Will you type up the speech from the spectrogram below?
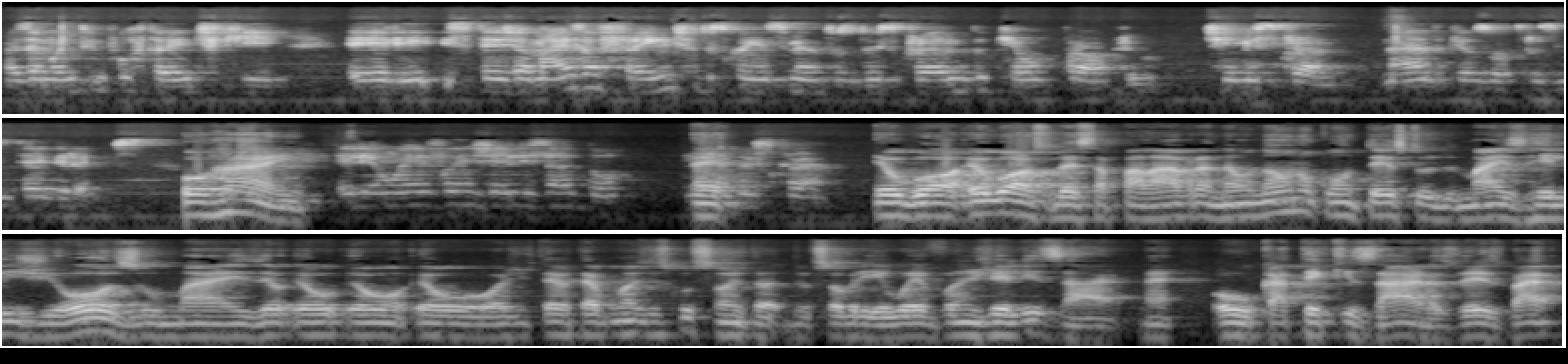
mas é muito importante que ele esteja mais à frente dos conhecimentos do Scrum do que o próprio time Scrum, né, do que os outros integrantes. O Rai. Ele é um evangelizador né, é, do Scrum. Eu, go eu gosto dessa palavra, não, não no contexto mais religioso, mas eu, eu, eu, eu a gente teve até algumas discussões sobre o evangelizar, né? Ou catequizar, às vezes, vai,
